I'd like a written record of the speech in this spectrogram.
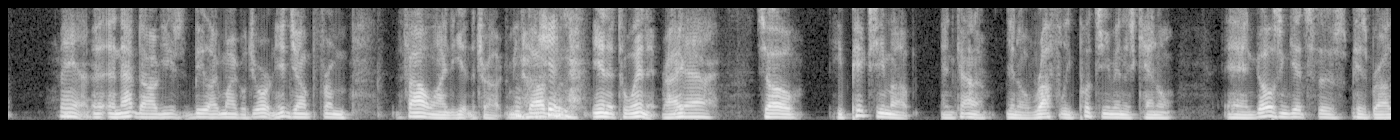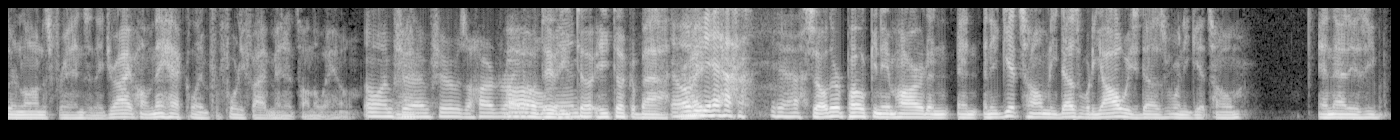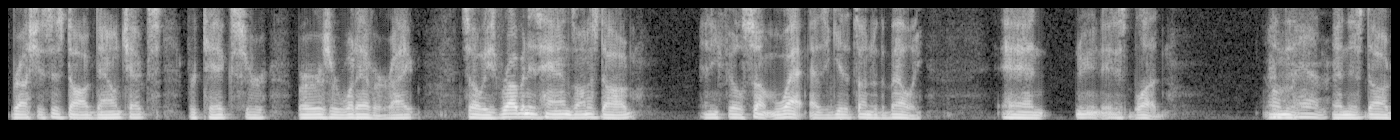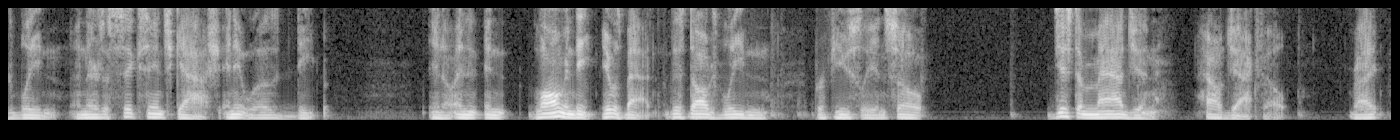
Man. And, and that dog used to be like Michael Jordan. He'd jump from the foul line to get in the truck. I mean, dog was in it to win it, right? Yeah. So he picks him up and kind of, you know, roughly puts him in his kennel and goes and gets his brother in law and his friends and they drive home. They heckle him for 45 minutes on the way home. Oh, I'm sure. I'm sure it was a hard ride. Oh, dude, he took he took a bath. Oh right? yeah, yeah. So they're poking him hard, and, and, and he gets home and he does what he always does when he gets home, and that is he brushes his dog down, checks for ticks or burrs or whatever, right? So he's rubbing his hands on his dog, and he feels something wet as he gets under the belly, and it is blood. Oh And, the- man. and this dog's bleeding, and there's a six inch gash, and it was deep, you know, and and long and deep. It was bad. This dog's bleeding profusely, and so just imagine how Jack felt, right?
